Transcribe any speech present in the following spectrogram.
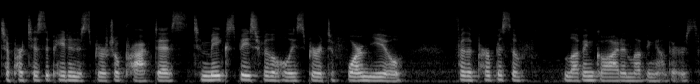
to participate in a spiritual practice, to make space for the Holy Spirit to form you for the purpose of loving God and loving others.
